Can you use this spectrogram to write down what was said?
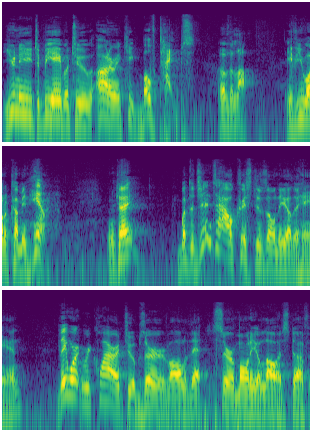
you need to be able to honor and keep both types of the law if you want to come in here. Okay? But the Gentile Christians, on the other hand, they weren't required to observe all of that ceremonial law and stuff.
